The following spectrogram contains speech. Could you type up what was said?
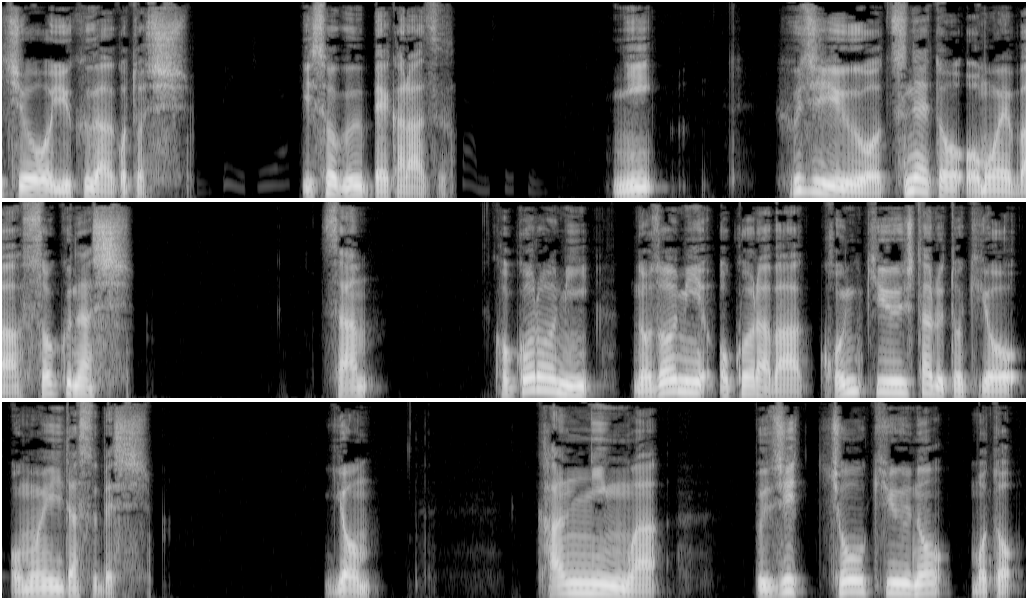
道を行くがごとし、急ぐべからず。2、不自由を常と思えば不足なし。3、心に望み起こらば困窮したる時を思い出すべし。4、堪忍は無事長久のもと。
